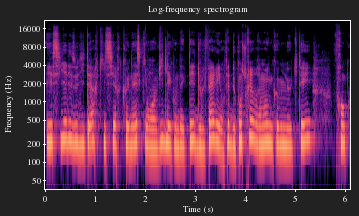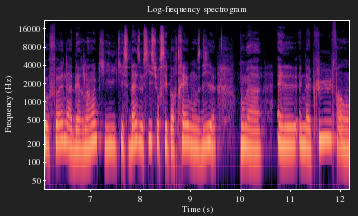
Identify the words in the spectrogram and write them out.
et s'il y a des auditeurs qui s'y reconnaissent, qui ont envie de les contacter, de le faire, et en fait de construire vraiment une communauté francophone à Berlin qui, se base aussi sur ces portraits où on se dit, bon bah elle, m'a plu, enfin,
